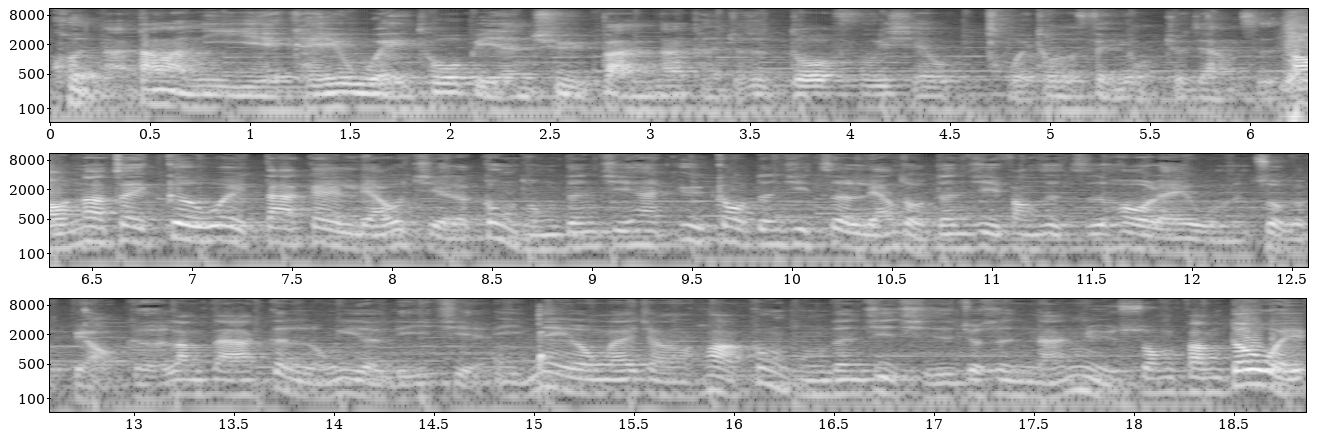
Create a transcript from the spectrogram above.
困难。当然你也可以委托别人去办，那可能就是多付一些委托的费用，就这样子。好，那在各位大概了解了共同登记和预告登记这两种登记方式之后嘞，我们做个表格，让大家更容易的理解。以内容来讲的话，共同登记其实就是男女双方都为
